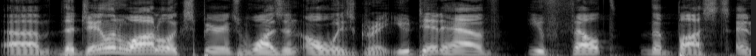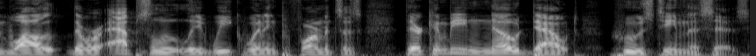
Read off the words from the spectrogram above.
Um, the Jaylen Waddle experience wasn't always great. You did have you felt the busts, and while there were absolutely week winning performances, there can be no doubt whose team this is.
